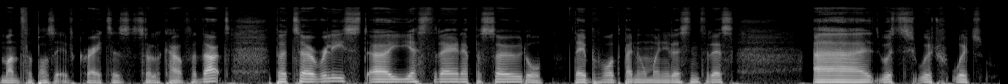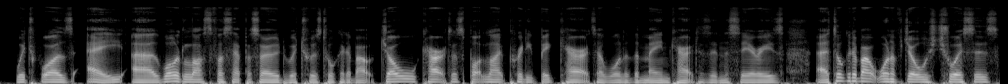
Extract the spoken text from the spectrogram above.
month for positive creators, so look out for that. But uh, released uh, yesterday an episode or day before, depending on when you listen to this, uh, which which which which was a uh, World of Last of Us episode, which was talking about Joel character spotlight, pretty big character, one of the main characters in the series, uh, talking about one of Joel's choices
